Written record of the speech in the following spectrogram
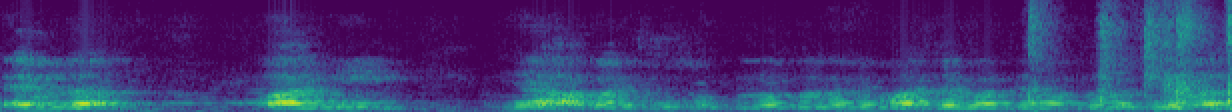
एम ला पाणी हे आबांच्या स्वप्नातून आणि माझ्या माध्यमातूनच येणार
